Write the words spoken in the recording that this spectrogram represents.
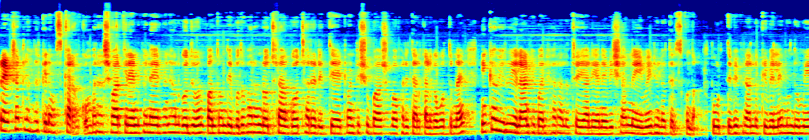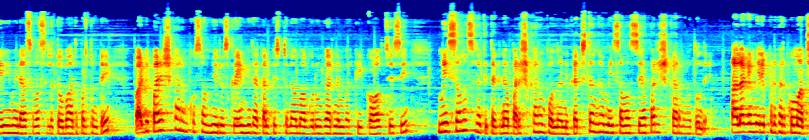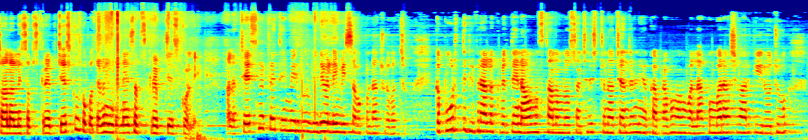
ప్రేక్షకులందరికీ నమస్కారం. కుంభరాశి వారికి రెండు వేల ఇరవై నాలుగు జూన్ పంతొమ్మిది బుధవారం రోజున గోచార రీత్యా ఎటువంటి శుభ అశుభ ఫలితాలు కలగబోతున్నాయి? ఇంకా వీరు ఎలాంటి పరిహారాలు చేయాలి అనే విషయాన్ని ఈ వీడియోలో తెలుసుకుందాం. పూర్తి వివరాల్లోకి వెళ్ళే ముందు మీరు ఏమైనా సమస్యలతో బాధపడుతుంటే వాటి పరిష్కారం కోసం మీరు స్క్రీన్ మీద కనిపిస్తున్న మా గురువు గారి నెంబర్కి కాల్ చేసి మీ సమస్యలకి తగిన పరిష్కారం పొందండి. ఖచ్చితంగా మీ సమస్య పరిష్కారం అవుతుంది అలాగే మీరు ఇప్పటివరకు మా ఛానల్ని సబ్స్క్రైబ్ చేసుకోకపోతే వెంటనే సబ్స్క్రైబ్ చేసుకోండి. అలా చేసినట్లయితే మీరు మా వీడియోని మిస్ అవ్వకుండా చూడవచ్చు. ఇక పూర్తి వివరాలకు వెళ్తే నవమ స్థానంలో సంచరిస్తున్న చంద్రుని యొక్క ప్రభావం వల్ల కుంభరాశి వారికి ఈరోజు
